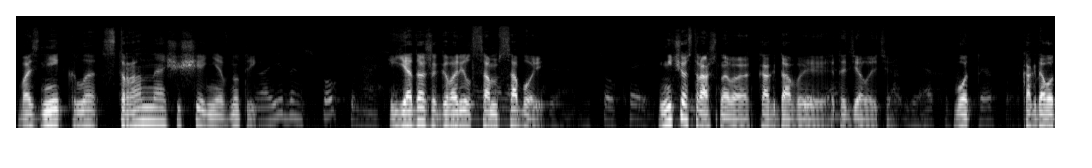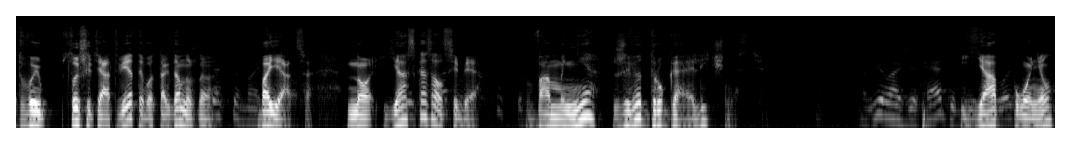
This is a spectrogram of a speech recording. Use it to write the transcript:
возникло странное ощущение внутри. И я даже говорил сам с собой, ничего страшного, когда вы это делаете. Вот. Когда вот вы слышите ответы, вот тогда нужно бояться. Но я сказал себе, во мне живет другая личность. Я понял,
